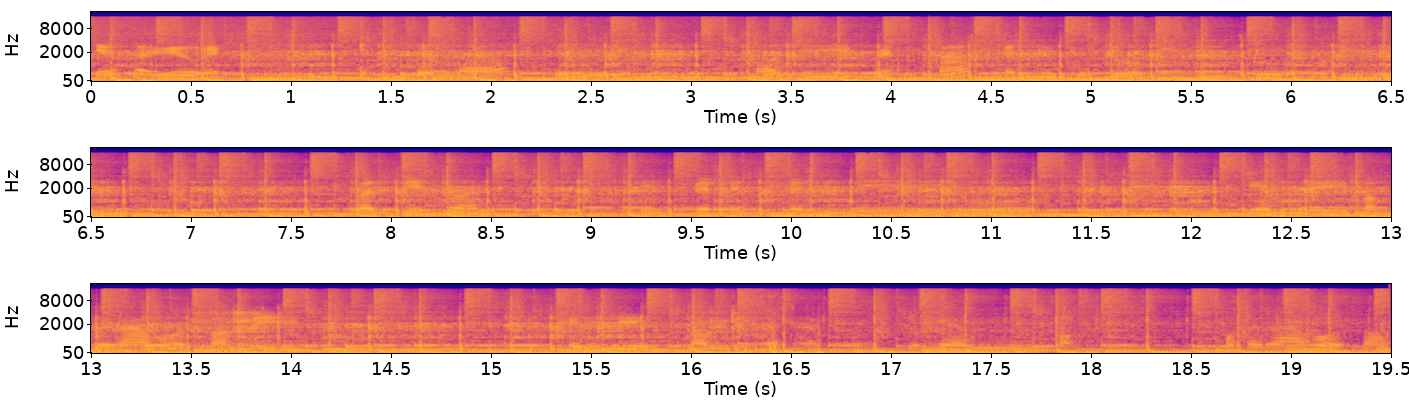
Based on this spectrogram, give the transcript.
Here's a view external the all the web stuff that you should do. For this one, is basically you in the popular world only anything from the setup. You can popular world from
